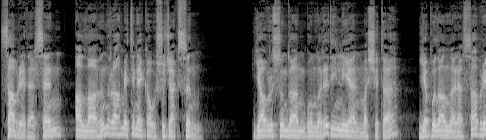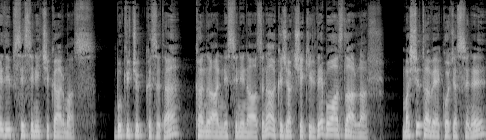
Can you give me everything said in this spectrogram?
Sabredersen Allah'ın rahmetine kavuşacaksın. Yavrusundan bunları dinleyen Maşıta, yapılanlara sabredip sesini çıkarmaz. Bu küçük kızı da kanı annesinin ağzına akacak şekilde boğazlarlar. Maşıta ve kocasını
